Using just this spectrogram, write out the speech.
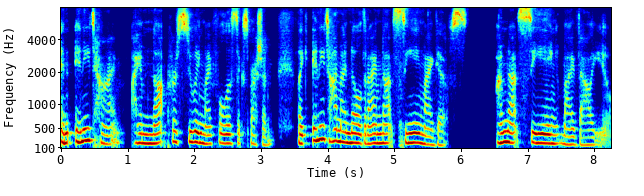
And anytime I am not pursuing my fullest expression, like anytime I know that I'm not seeing my gifts, I'm not seeing my value,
